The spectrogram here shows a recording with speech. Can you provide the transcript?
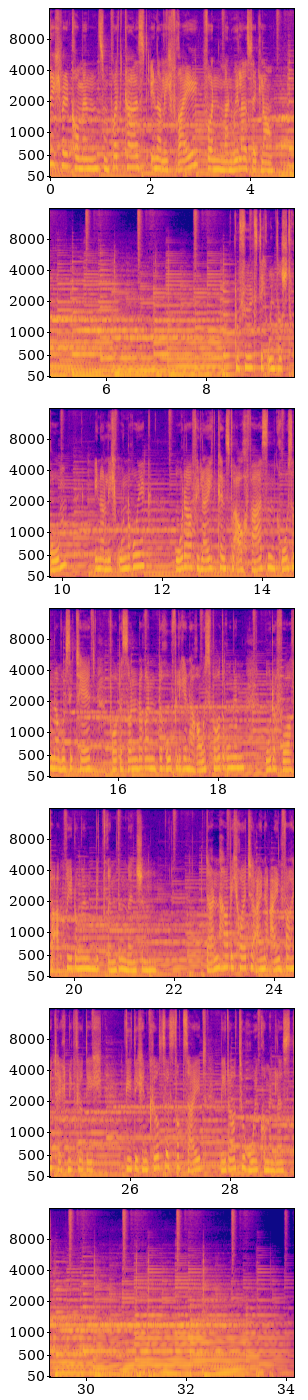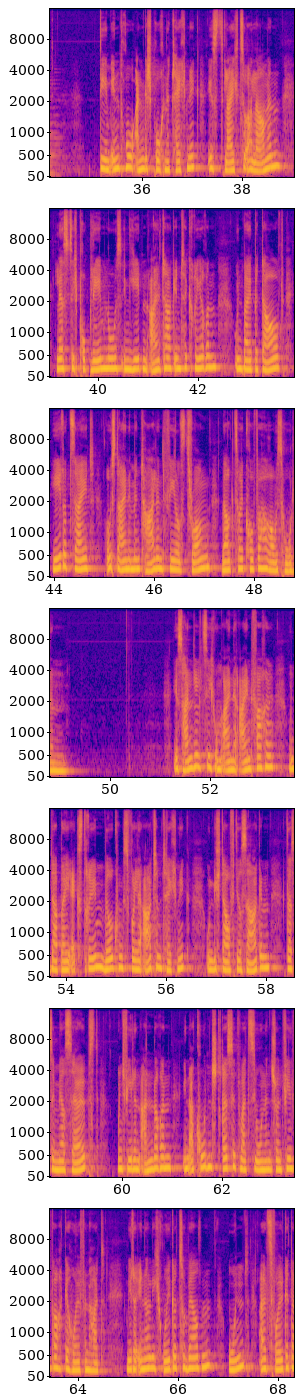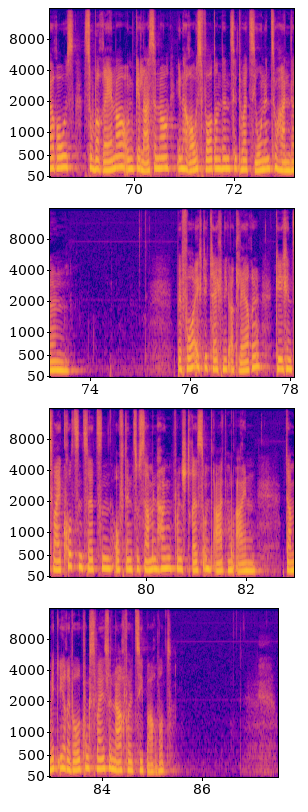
Herzlich willkommen zum Podcast Innerlich Frei von Manuela Seckler. Du fühlst dich unter Strom, innerlich unruhig oder vielleicht kennst du auch Phasen großer Nervosität vor besonderen beruflichen Herausforderungen oder vor Verabredungen mit fremden Menschen. Dann habe ich heute eine einfache Technik für dich, die dich in kürzester Zeit wieder zur Ruhe kommen lässt. Die im Intro angesprochene Technik ist leicht zu erlernen, lässt sich problemlos in jeden Alltag integrieren und bei Bedarf jederzeit aus deinem mentalen Feel Strong Werkzeugkoffer herausholen. Es handelt sich um eine einfache und dabei extrem wirkungsvolle Atemtechnik und ich darf dir sagen, dass sie mir selbst und vielen anderen in akuten Stresssituationen schon vielfach geholfen hat, wieder innerlich ruhiger zu werden und als Folge daraus souveräner und gelassener in herausfordernden Situationen zu handeln. Bevor ich die Technik erkläre, gehe ich in zwei kurzen Sätzen auf den Zusammenhang von Stress und Atmung ein, damit ihre Wirkungsweise nachvollziehbar wird.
